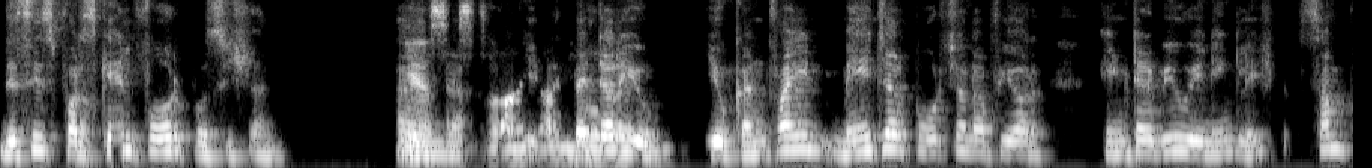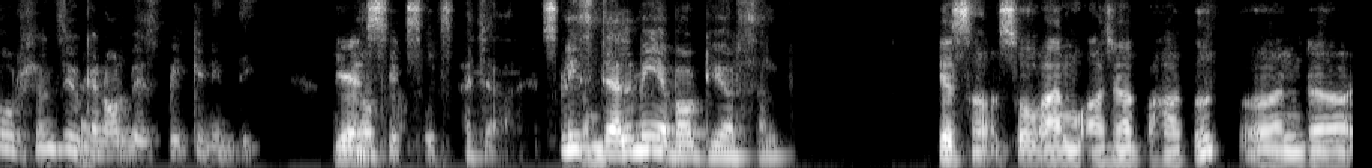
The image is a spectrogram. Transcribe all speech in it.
this is for scale four position better you you can find major portion of your interview in English some portion you can always speak in Hindi Yes, no yes, yes. Please tell me about yourself. Yes, sir. So I'm Ajad Bahadur and uh,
